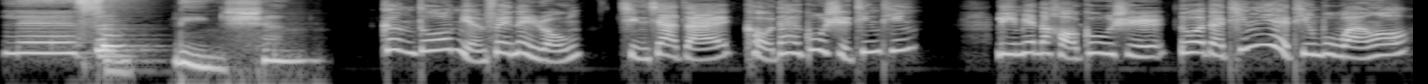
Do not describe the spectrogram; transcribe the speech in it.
Listen，铃声。多免费内容，请下载口袋故事听听，里面的好故事多的听也听不完哦。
